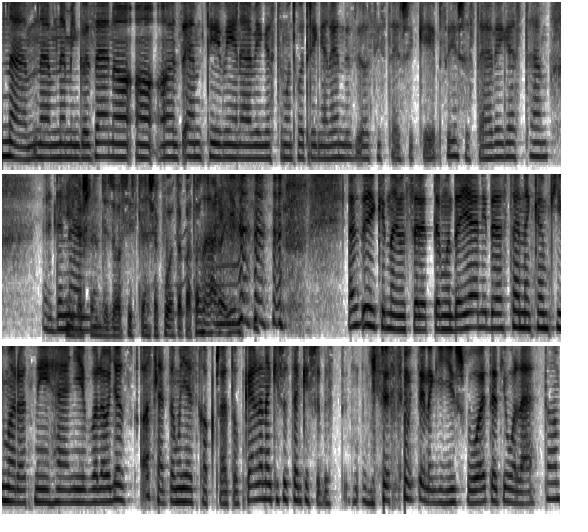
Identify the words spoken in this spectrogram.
Nem, nem, nem igazán. A, a, az MTV-n elvégeztem, ott volt régen rendezőasszisztensi képzés, ezt elvégeztem. De Híres nem. rendezőasszisztensek voltak a tanáraim. Az egyébként nagyon szerettem oda járni, de aztán nekem kimaradt néhány év valahogy az, azt láttam, hogy ez kapcsolatok kellenek, és aztán később ezt úgy éreztem, hogy tényleg így is volt, tehát jól láttam.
